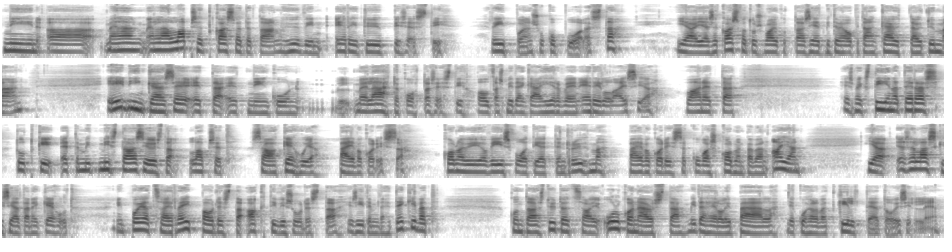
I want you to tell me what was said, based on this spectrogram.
niin äh, meidän, meidän lapset kasvatetaan hyvin erityyppisesti riippuen sukupuolesta, ja, ja se kasvatus vaikuttaa siihen, että miten me opitaan käyttäytymään. Ei niinkään se, että, että niin kuin me lähtökohtaisesti oltaisiin mitenkään hirveän erilaisia, vaan että esimerkiksi Tiina Teräs tutki, että mistä asioista lapset saa kehuja päiväkodissa. 3-5-vuotiaiden ryhmä päiväkodissa kuvasi kolmen päivän ajan, ja, ja se laski sieltä ne kehut. Niin pojat sai reippaudesta, aktiivisuudesta ja siitä, mitä he tekivät, kun taas tytöt sai ulkonäöstä, mitä heillä oli päällä ja kun he olivat kilttejä toisilleen.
